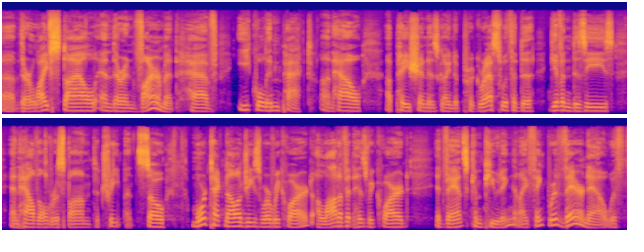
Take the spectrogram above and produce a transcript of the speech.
uh, their lifestyle, and their environment have equal impact on how a patient is going to progress with a de- given disease and how they'll respond to treatment. So, more technologies were required. A lot of it has required advanced computing, and I think we're there now with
